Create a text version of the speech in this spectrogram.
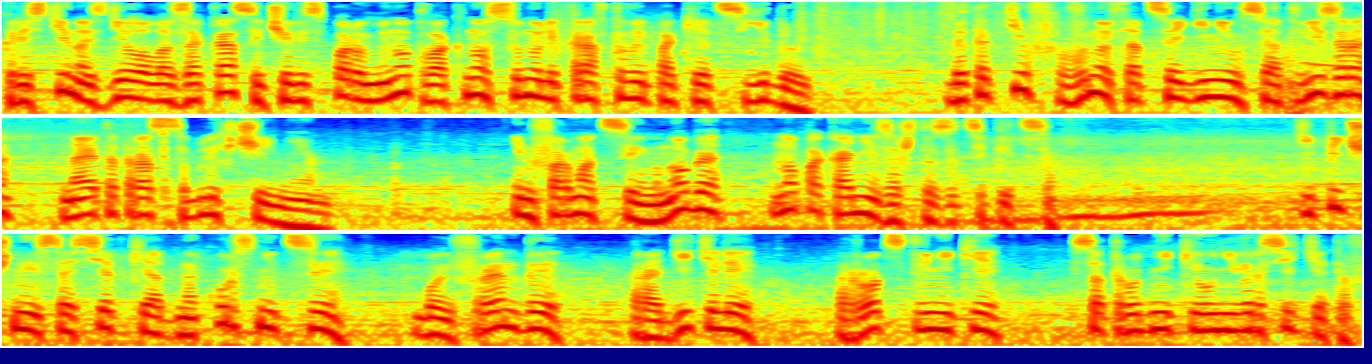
Кристина сделала заказ, и через пару минут в окно сунули крафтовый пакет с едой. Детектив вновь отсоединился от визора, на этот раз с облегчением. Информации много, но пока не за что зацепиться. Типичные соседки-однокурсницы, бойфренды, родители, родственники, сотрудники университетов.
